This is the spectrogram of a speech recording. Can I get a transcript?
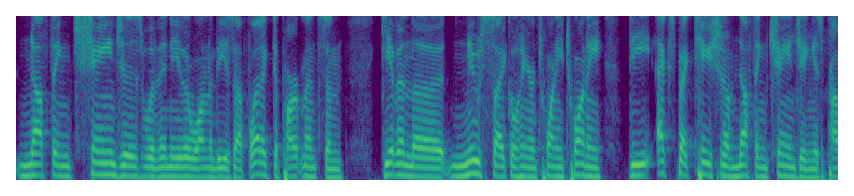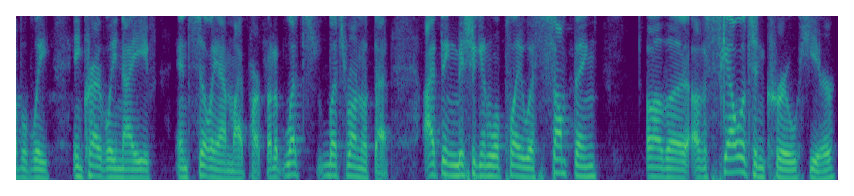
nothing changes within either one of these athletic departments. And given the news cycle here in 2020, the expectation of nothing changing is probably incredibly naive and silly on my part. But let's let's run with that. I think Michigan will play with something of a of a skeleton crew here,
